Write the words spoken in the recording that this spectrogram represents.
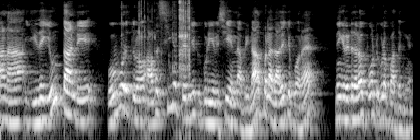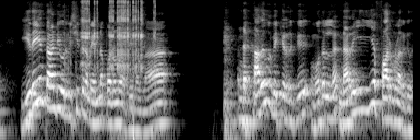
ஆனால் இதையும் தாண்டி ஒவ்வொருத்தரும் அவசியம் தெரிஞ்சுக்கக்கூடிய விஷயம் என்ன அப்படின்னா இப்போ நான் அதை அழைக்க போகிறேன் நீங்கள் ரெண்டு தடவை போட்டு கூட பார்த்துக்குங்க. இதையும் தாண்டி ஒரு விஷயத்தை நம்ம என்ன பண்ணணும் அப்படின்னோம்னா அந்த கதவு வைக்கிறதுக்கு முதல்ல நிறைய ஃபார்முலா இருக்குது.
